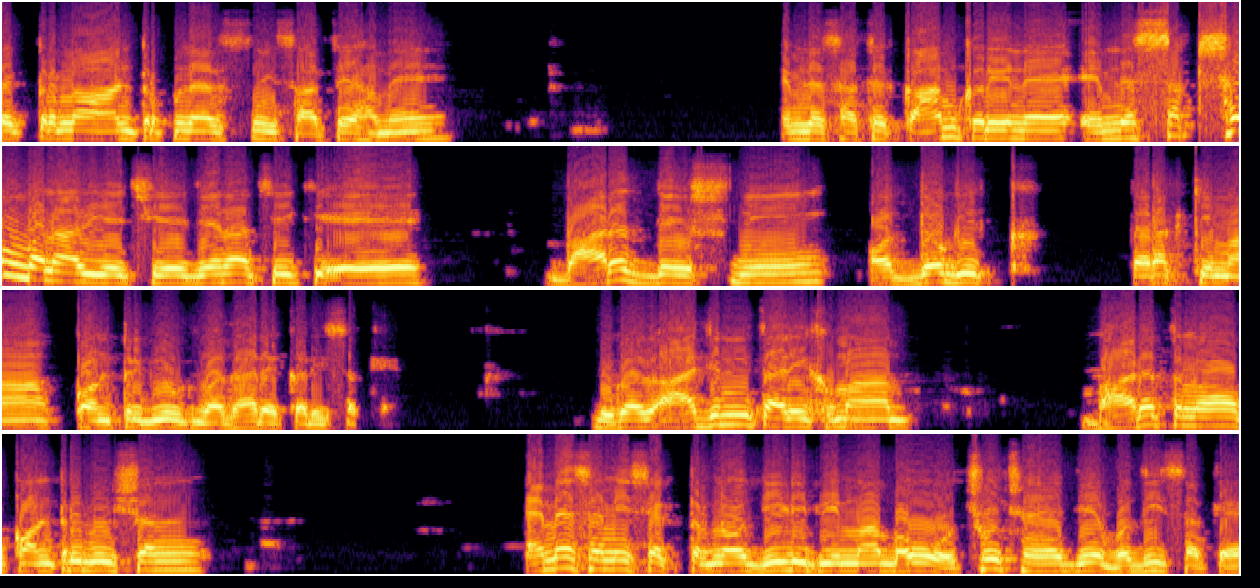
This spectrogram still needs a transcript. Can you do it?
સેક્ટરના આંટરપ્રનર્સની સાથે અમે એમને સાથે કામ કરીને એમને સક્ષમ બનાવીએ છીએ, જેનાથી કે એ ભારત દેશની ઔદ્યોગિક તરક્કીમાં કોન્ટ્રીબ્યુટ વધારે કરી શકે. બિકોઝ આજની તારીખમાં ભારતનો કોન્ટ્રીબ્યુશન એમએસએમઈ સેક્ટરનો જીડીપીમાં બહુ ઓછો છે, જે વધી શકે.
